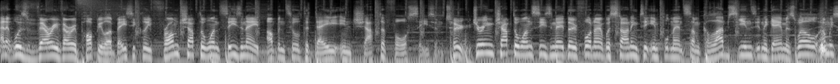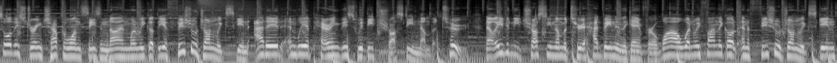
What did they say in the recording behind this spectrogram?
and it was very, very popular, basically from Chapter 1 Season 8 up until today in Chapter 4 Season 2. During Chapter 1 Season 8 though, Fortnite was starting to implement some collab skins in the game as well, and we saw this during Chapter 1 Season 9 when we got the official John Wick skin added, and we are pairing this with the trusty number 2. Now even the trusty number 2 had been in the game for a while, when we finally got an official John Wick skin,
